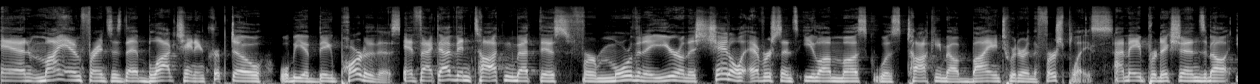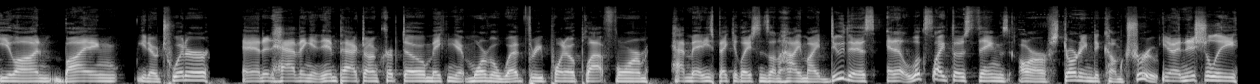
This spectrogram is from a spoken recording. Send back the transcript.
And my inference is that blockchain and crypto will be a big part of this. In fact, I've been talking about this for more than a year on this channel ever since Elon Musk was talking about buying Twitter in the first place. I made predictions about Elon buying, you know, Twitter and it having an impact on crypto, making it more of a Web 3.0 platform. Had many speculations on how he might do this, and it looks like those things are starting to come true. You know, initially,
